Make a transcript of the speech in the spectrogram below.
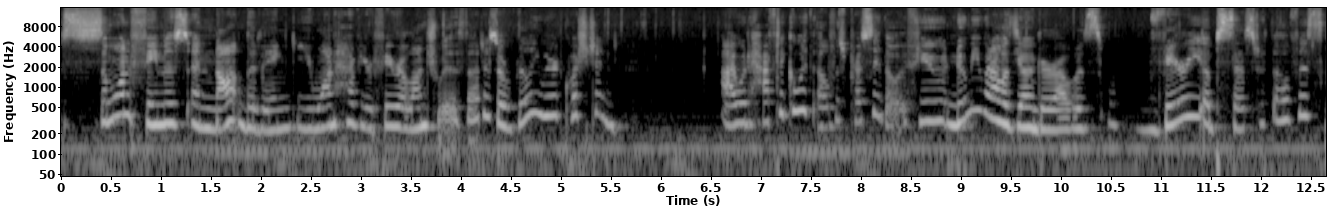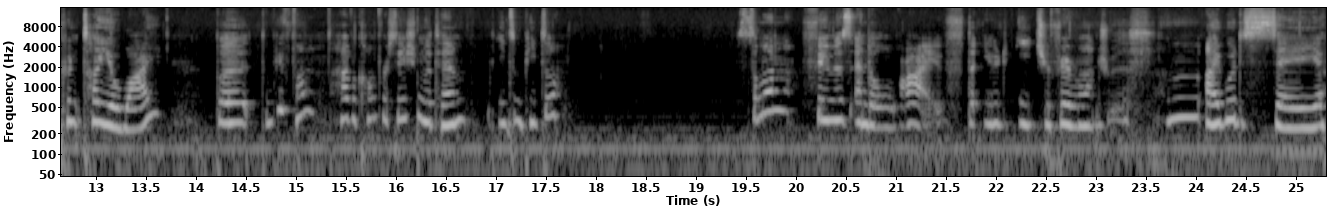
Someone famous and not living you want to have your favorite lunch with? That is a really weird question. I would have to go with Elvis Presley though. If you knew me when I was younger, I was very obsessed with Elvis. Couldn't tell you why, but it'd be fun. Have a conversation with him, eat some pizza. Someone famous and alive that you'd eat your favorite lunch with. Um, I would say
